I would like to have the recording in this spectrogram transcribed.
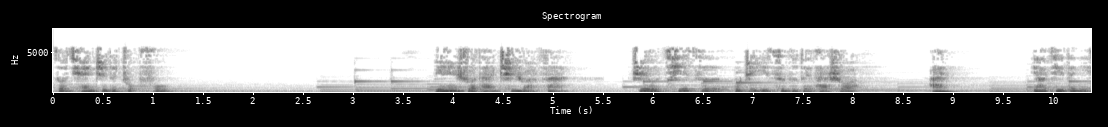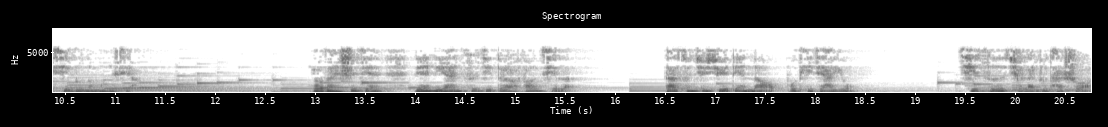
做全职的主夫。别人说他吃软饭。只有妻子不止一次的对他说：“安，要记得你心中的梦想。”有段时间，连李安自己都要放弃了，打算去学电脑补贴家用，妻子却拦住他说：“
